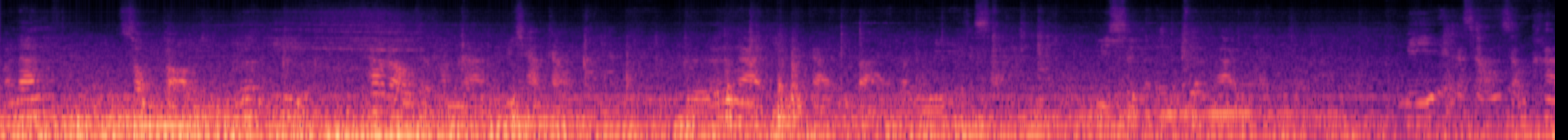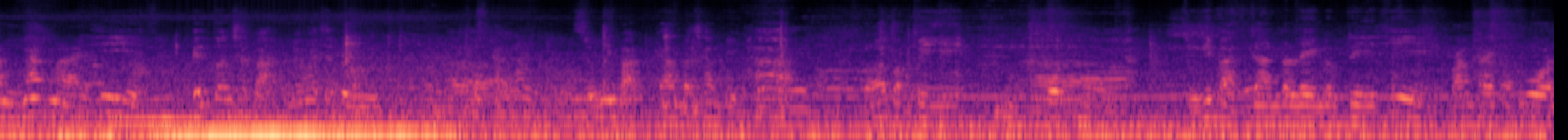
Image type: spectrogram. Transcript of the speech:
พราะฉะนั้นส่งต่อถึงเรื่องที่ถ้าเราจะทำงานวิชาการ หรืองานที่เป็นการอธิบายเรายังมีเอกสาร มีสื่ออะไรเยอะมากในการที่จะทำมีเอกสารสำคัญมากมายที่เป็นต้นฉบับไม่ว่าจะเป็นเอ่อสุนิบัติการประชันปีภาพ ร้อยกว่าปีเอ่อสุนิบัติการบรรเลงดนตรีที่ฟังไทยกังวล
